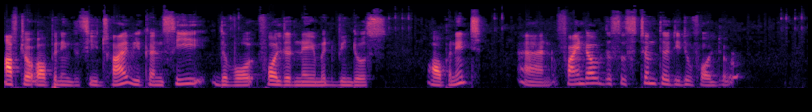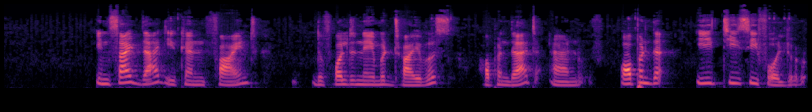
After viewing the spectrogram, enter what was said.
After opening the C drive, you can see the folder name named Windows. Open it and find out the System32 folder. Inside that, you can find the folder named drivers. Open that and open the etc folder.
